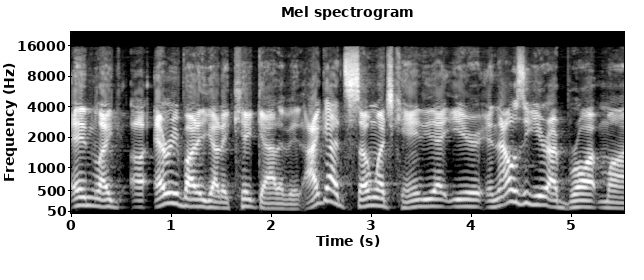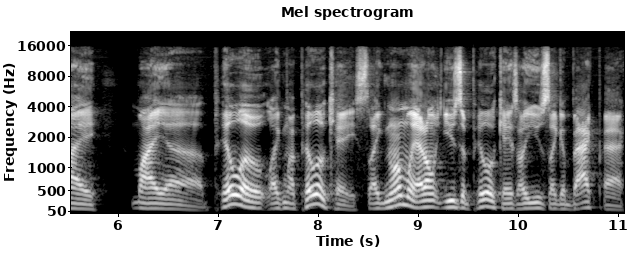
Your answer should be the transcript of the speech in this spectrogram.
and like uh, everybody got a kick out of it. I got so much candy that year, and that was the year I brought my my uh pillow like my pillowcase. Like normally I don't use a pillowcase, I'll use like a backpack.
